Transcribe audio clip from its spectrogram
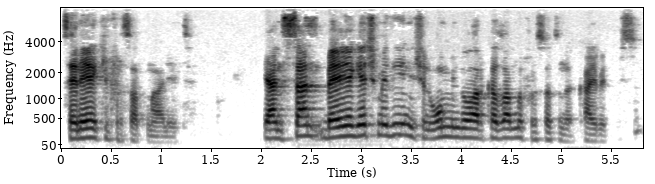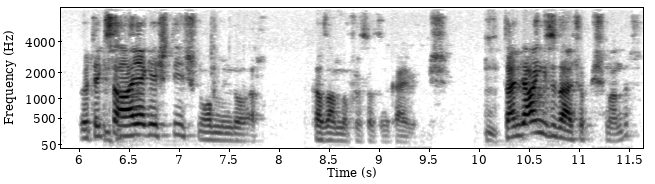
seneyeki fırsat maliyeti. Yani sen B'ye geçmediğin için 10 bin dolar kazanma fırsatını kaybetmişsin. Ötekisi A'ya geçtiği için 10 bin dolar kazanma fırsatını kaybetmiş. Hı. Sence hangisi daha çok pişmandır?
